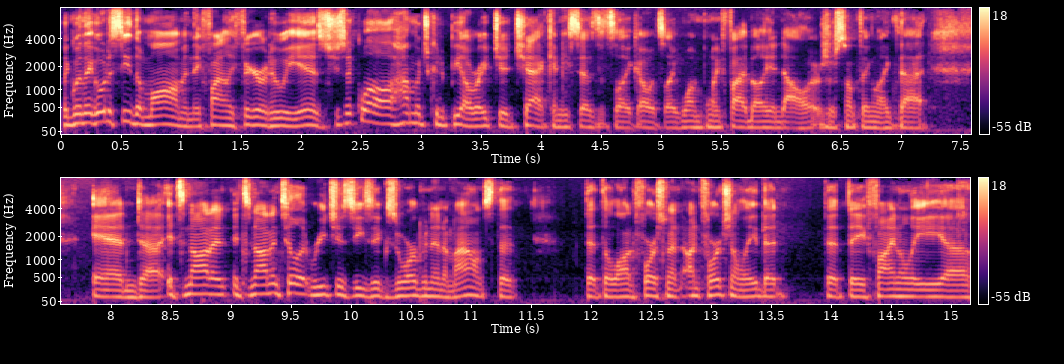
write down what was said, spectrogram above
Like when they go to see the mom and they finally figure out who he is, she's like, "Well, how much could it be? I'll write you a check." And he says it's like, "Oh, it's like one point five million dollars or something like that." And uh, it's not it's not until it reaches these exorbitant amounts that that the law enforcement, unfortunately, that that they finally uh,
